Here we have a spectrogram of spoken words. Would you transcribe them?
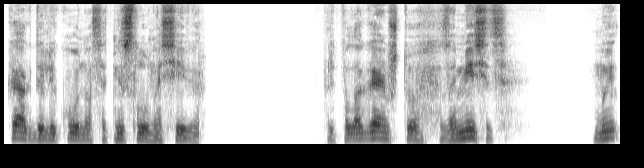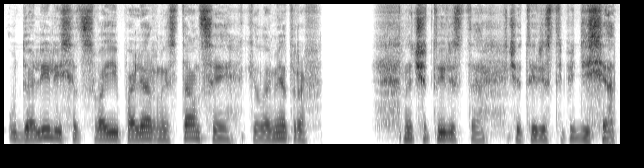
как далеко нас отнесло на север. Предполагаем, что за месяц мы удалились от своей полярной станции километров на 400-450,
